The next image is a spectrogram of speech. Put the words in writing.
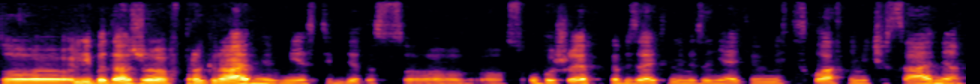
либо даже в программе вместе где-то с, с ОБЖ, как обязательными занятиями, вместе с классными часами.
